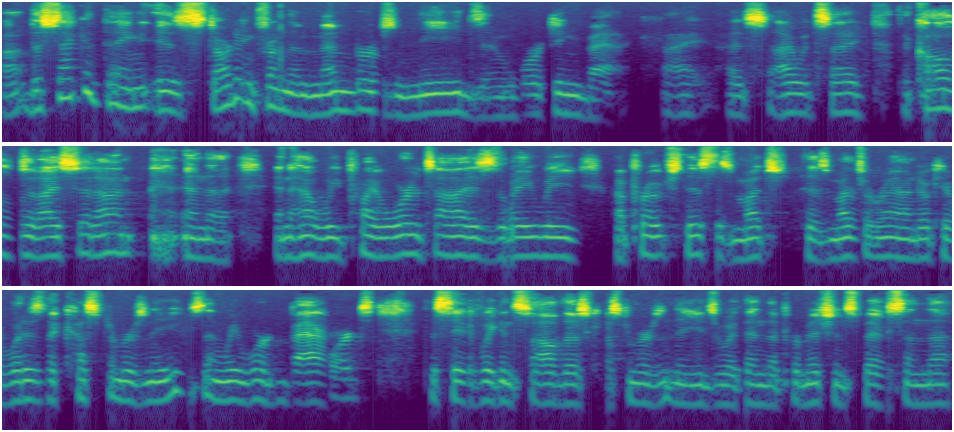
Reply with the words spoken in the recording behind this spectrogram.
Uh, the second thing is starting from the members' needs and working back. I, as I would say, the calls that I sit on and the and how we prioritize the way we approach this is much as much around okay, what is the customer's needs, and we work backwards to see if we can solve those customers' needs within the permission space and the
